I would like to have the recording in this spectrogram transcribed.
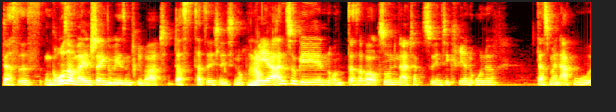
das ist ein großer Meilenstein gewesen, privat, das tatsächlich noch ja. mehr anzugehen und das aber auch so in den Alltag zu integrieren, ohne dass mein Akku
